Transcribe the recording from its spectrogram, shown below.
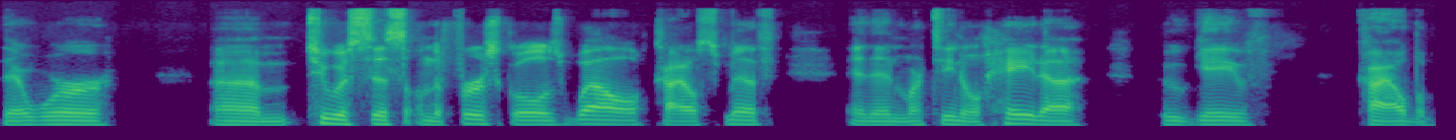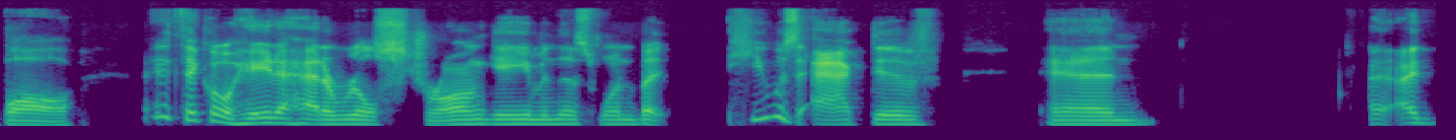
there were um, two assists on the first goal as well. Kyle Smith and then Martino Ojeda, who gave Kyle the ball. I didn't think Ojeda had a real strong game in this one, but he was active and I, I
